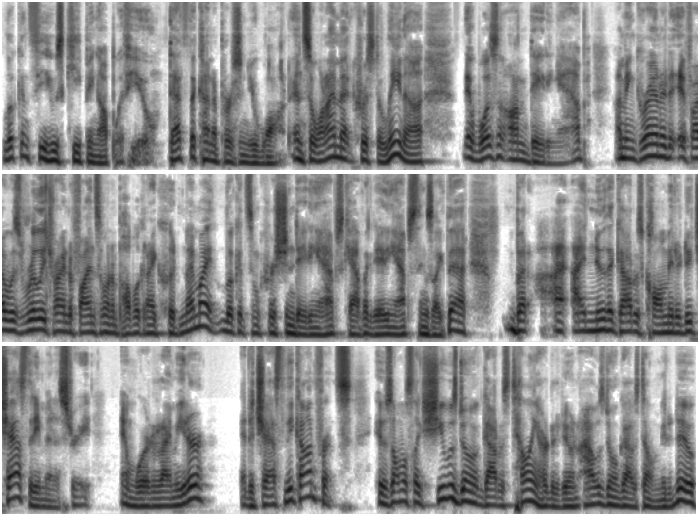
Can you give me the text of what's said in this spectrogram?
look and see who's keeping up with you. That's the kind of person you want. And so when I met Crystalina, it wasn't on a dating app. I mean, granted, if I was really trying to find someone in public and I couldn't, I might look at some Christian dating apps, Catholic dating apps, things like that. But I, I knew that God was calling me to do chastity ministry. And where did I meet her? At a chastity conference. It was almost like she was doing what God was telling her to do, and I was doing what God was telling me to do.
